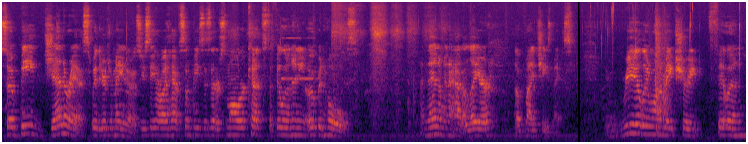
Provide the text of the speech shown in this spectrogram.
So be generous with your tomatoes. You see how I have some pieces that are smaller cuts to fill in any open holes. And then I'm going to add a layer of my cheese mix. You really want to make sure you fill in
